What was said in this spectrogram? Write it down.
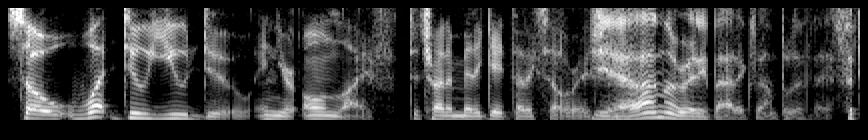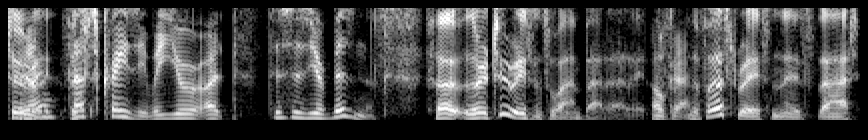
So, what do you do in your own life to try to mitigate that acceleration? Yeah, I'm a really bad example of this. For two Really? reasons. That's crazy, but you're uh, this is your business. So there are two reasons why I'm bad at it. Okay. The first reason is that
